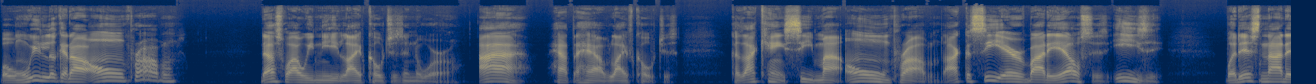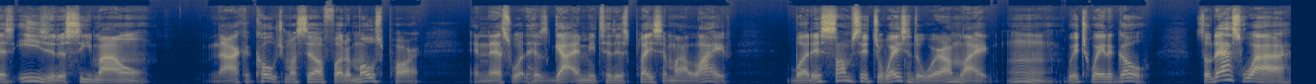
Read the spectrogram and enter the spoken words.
But when we look at our own problems, that's why we need life coaches in the world. I have to have life coaches because I can't see my own problems. I can see everybody else's easy, but it's not as easy to see my own. Now, I could coach myself for the most part, and that's what has gotten me to this place in my life. But it's some situations where I'm like, hmm, which way to go? So that's why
